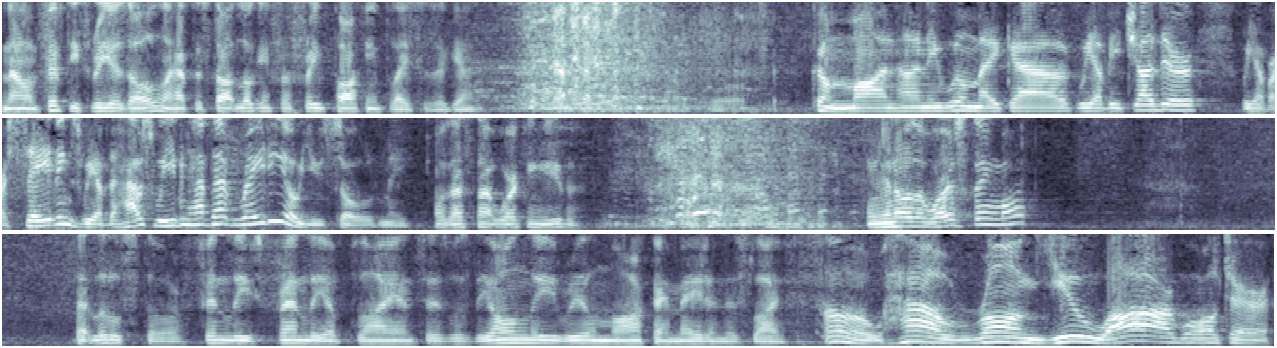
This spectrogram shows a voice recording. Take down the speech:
Now I'm 53 years old and I have to start looking for free parking places again. Come on, honey. We'll make out. We have each other. We have our savings. We have the house. We even have that radio you sold me. Oh, that's not working either. And you know the worst thing, Maude? That little store, Findlay's Friendly Appliances, was the only real mark I made in this life. Oh, how wrong you are, Walter.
